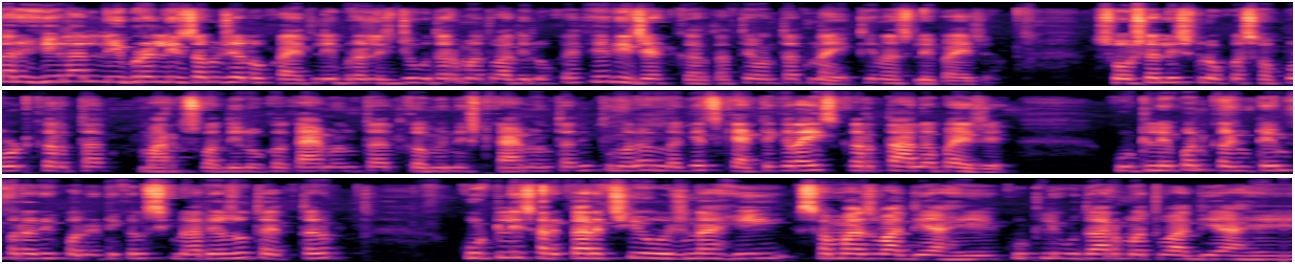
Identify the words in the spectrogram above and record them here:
तर हिला लिबरलिझम जे लोक आहेत लिबरलिस्ट जे उदरमतवादी लोक आहेत हे रिजेक्ट करतात. ते म्हणतात नाही ती नसली पाहिजे. सोशलिस्ट लोक सपोर्ट करतात. मार्क्सवादी लोक काय म्हणतात? कम्युनिस्ट काय म्हणतात? हे तुम्हाला लगेच कॅटेगराईज करता आलं पाहिजे. कुठले पण कंटेम्पररी पॉलिटिकल सिनारिओज होत आहेत तर कुठली सरकारची योजना ही समाजवादी आहे कुठली उदारमतवादी आहे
